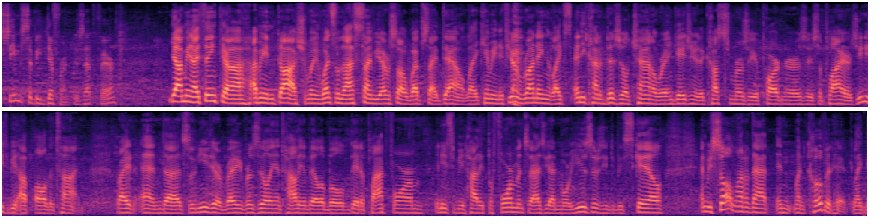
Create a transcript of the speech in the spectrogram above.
seems to be different, is that fair? Yeah, I mean, I think, uh, I mean, gosh, I mean, when's the last time you ever saw a website down? Like, I mean, if you're running like any kind of digital channel where you're engaging with the customers or your partners or your suppliers, you need to be up all the time, right? And uh, so you need a very resilient, highly available data platform. It needs to be highly performant, so as you add more users, you need to be scale. And we saw a lot of that in, when COVID hit, like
